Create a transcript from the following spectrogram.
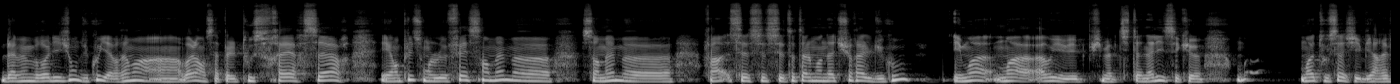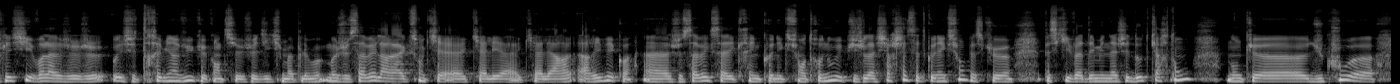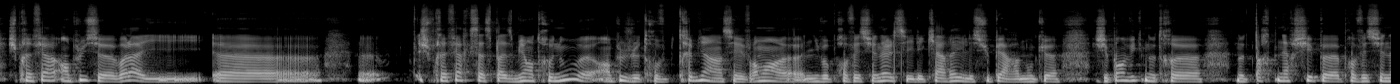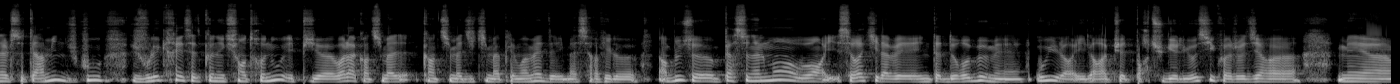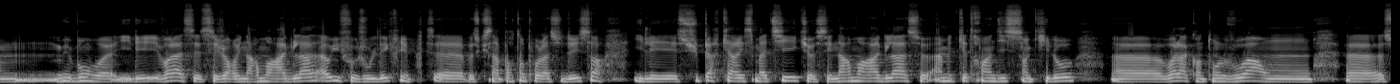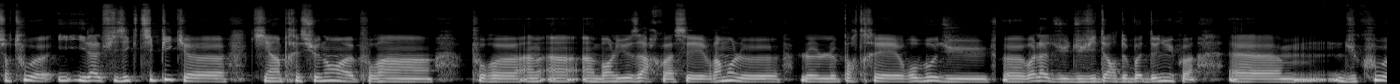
de la même religion. Du coup, il y a vraiment un, voilà, on s'appelle tous frères, sœurs, et en plus, on le fait sans même, sans même, enfin, c'est totalement naturel. Du coup, et moi, moi, ah oui, et puis ma petite analyse, c'est que tout ça, j'ai bien réfléchi. Voilà, je, j'ai très bien vu que quand je dis que je m'appelais, moi, je savais la réaction qui, qui allait, qui allait arriver, quoi. Euh, je savais que ça allait créer une connexion entre nous, et puis je la cherchais cette connexion parce que parce qu'il va déménager d'autres cartons. Donc, euh, du coup, euh, je préfère, en plus, euh, voilà, il, euh, je préfère que ça se passe bien entre nous. Euh, en plus, je le trouve très bien. Hein. C'est vraiment euh, niveau professionnel, c'est il est carré, il est super. Donc, euh, j'ai pas envie que notre notre partnership professionnel se termine. Du coup, je voulais créer cette connexion entre nous. Et puis voilà, quand il m'a quand il m'a dit qu'il m'appelait Mohamed, il m'a servi le. En plus, personnellement, c'est vrai qu'il avait une tête de rebeu, mais oui, il aurait, il aurait pu être portugais lui aussi, quoi. Je veux dire, mais mais bon, il est voilà, c'est genre une armoire à glace. Ah oui, il faut que je vous le décrive parce que c'est important pour la suite de l'histoire. Il est super charismatique, c'est une armoire à glace, 1m90, 100 kg. Voilà, quand on le voit, on euh, surtout euh, il, a le physique typique euh, qui est impressionnant pour un pour euh, un, un, un banlieusard quoi. C'est vraiment le, le, portrait robot du euh, voilà du, du, videur de boîte de nuit quoi. Euh, du coup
